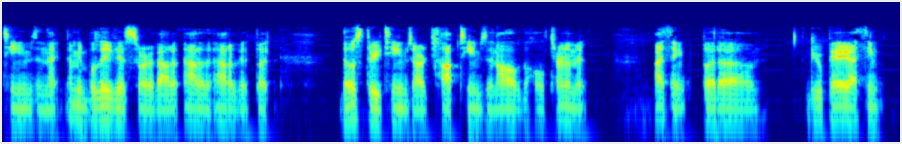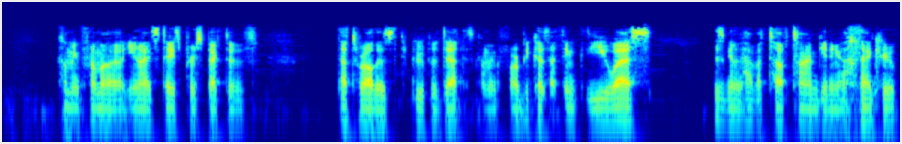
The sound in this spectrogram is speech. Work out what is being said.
teams in that. I mean, Bolivia is sort of out of out of out of it, but those three teams are top teams in all of the whole tournament, I think. But uh, Group A, I think, coming from a United States perspective, that's where all this group of death is coming from because I think the U.S. is going to have a tough time getting out of that group.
